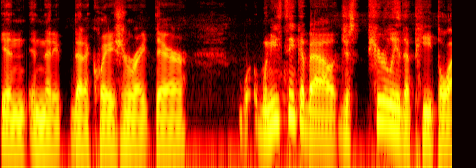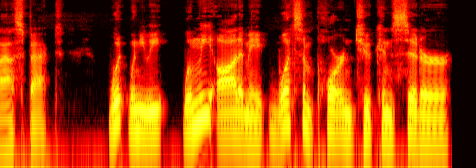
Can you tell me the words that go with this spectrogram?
in in that that equation right there. When you think about just purely the people aspect, what when you when we automate, what's important to consider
